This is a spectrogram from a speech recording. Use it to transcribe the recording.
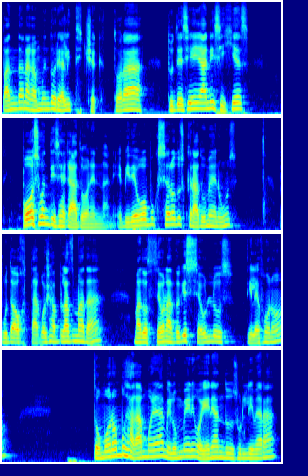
πάντα να κάνουμε το reality check. Τώρα, τούτες οι ανησυχίες πόσο της εκατό είναι να είναι. Επειδή εγώ που ξέρω τους κρατούμενους που τα 800 πλάσματα, μα το Θεό να δω σε όλους τηλέφωνο, το μόνο που θα κάνουν είναι να μιλούν με την οικογένεια τους όλη μέρα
